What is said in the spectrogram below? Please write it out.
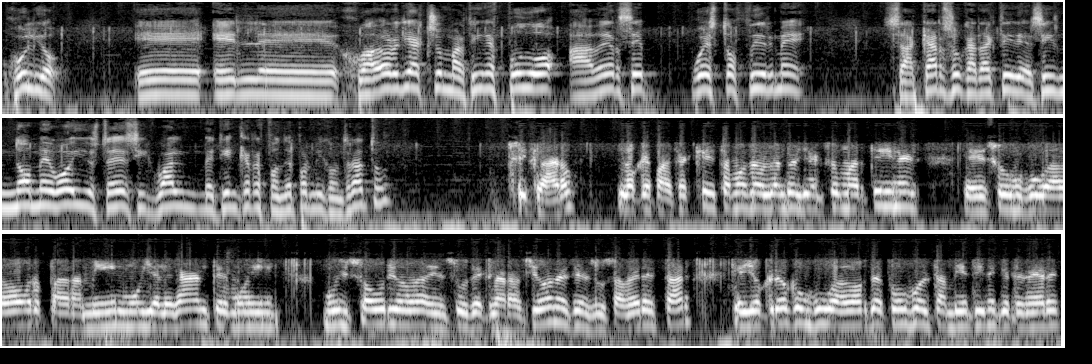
Julio, eh, el eh, jugador Jackson Martínez pudo haberse puesto firme, sacar su carácter y decir no me voy y ustedes igual me tienen que responder por mi contrato. Sí, claro. Lo que pasa es que estamos hablando de Jackson Martínez, es un jugador para mí muy elegante, muy muy sobrio en sus declaraciones, en su saber estar, que yo creo que un jugador de fútbol también tiene que tener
